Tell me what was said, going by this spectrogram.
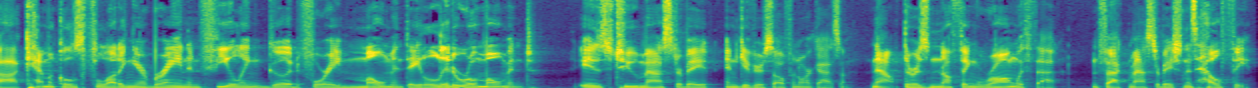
uh, chemicals flooding your brain and feeling good for a moment, a literal moment, is to masturbate and give yourself an orgasm. Now, there is nothing wrong with that. In fact, masturbation is healthy.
